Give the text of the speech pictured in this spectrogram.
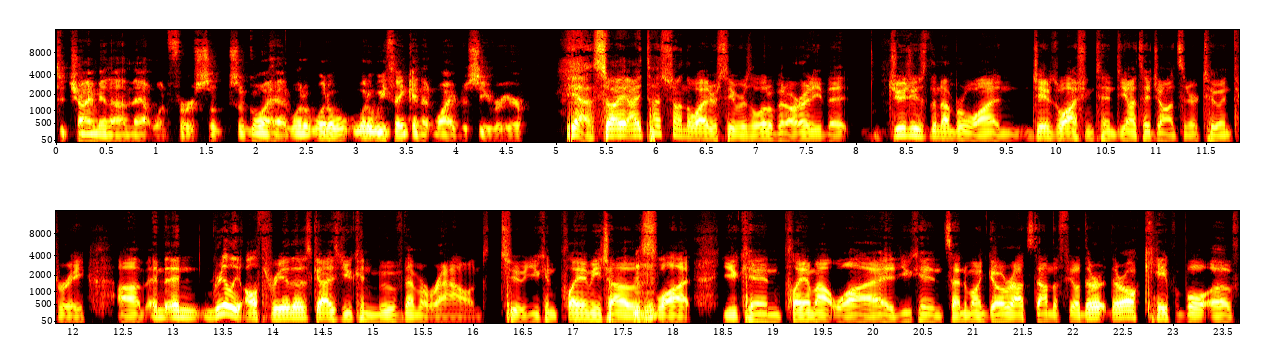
to, chime in on that one first, so so go ahead. What what what are we thinking at wide receiver here? Yeah, so I, I, touched on the wide receivers a little bit already. That Juju's the number one. James Washington, Diontae Johnson are two and three. Um, and and really, all three of those guys, you can move them around too. You can play them each out of the mm-hmm. slot. You can play them out wide. You can send them on go routes down the field. They're they're all capable of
